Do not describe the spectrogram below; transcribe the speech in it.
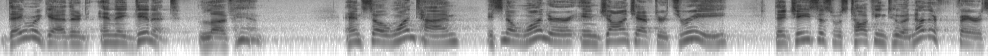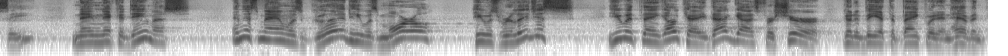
they were gathered and they didn't love Him. And so one time, it's no wonder in John chapter 3 that Jesus was talking to another Pharisee named Nicodemus. And this man was good, he was moral, he was religious. You would think, okay, that guy's for sure going to be at the banquet in heaven.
